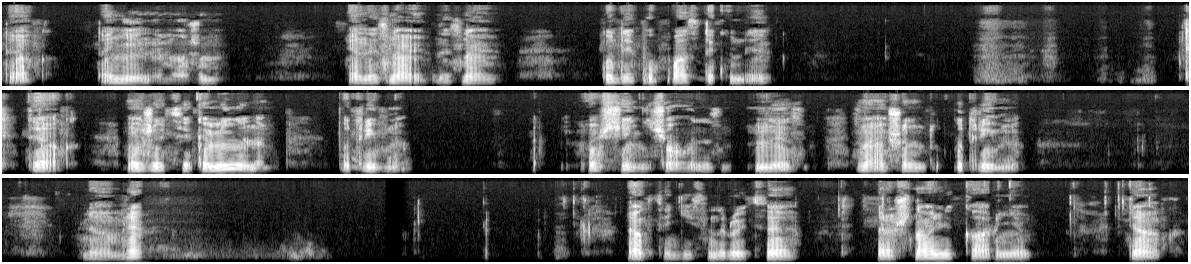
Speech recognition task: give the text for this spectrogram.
Так, та ні, не можемо. Я не знаю, не знаю. Куди попасти, куди. Так, може ці каміння нам потрібно? Взагалі нічого не, не знаю, що нам тут потрібно. Добре. Так, це дійсно, друзі, це страшна лікарня. Так.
